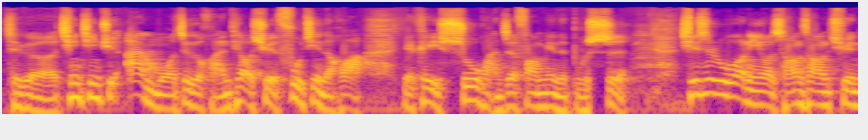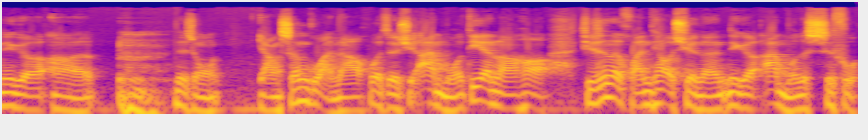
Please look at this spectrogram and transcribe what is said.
这个轻轻去按摩这个环跳穴附近的话，也可以舒缓这方面的不适。其实如果你有常常去那个呃 那种。养生馆啊，或者去按摩店啦，哈，其实那个环跳穴呢，那个按摩的师傅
